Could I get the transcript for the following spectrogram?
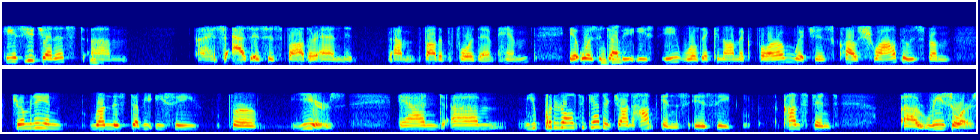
He's a eugenist, Mhm. um, as, as is his father and um, father before them, him. It was the Mhm. WEC, World Economic Forum, which is Klaus Schwab, who's from Germany and run this WEC for years. And um, you put it all together. John Hopkins is the constant uh, resource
